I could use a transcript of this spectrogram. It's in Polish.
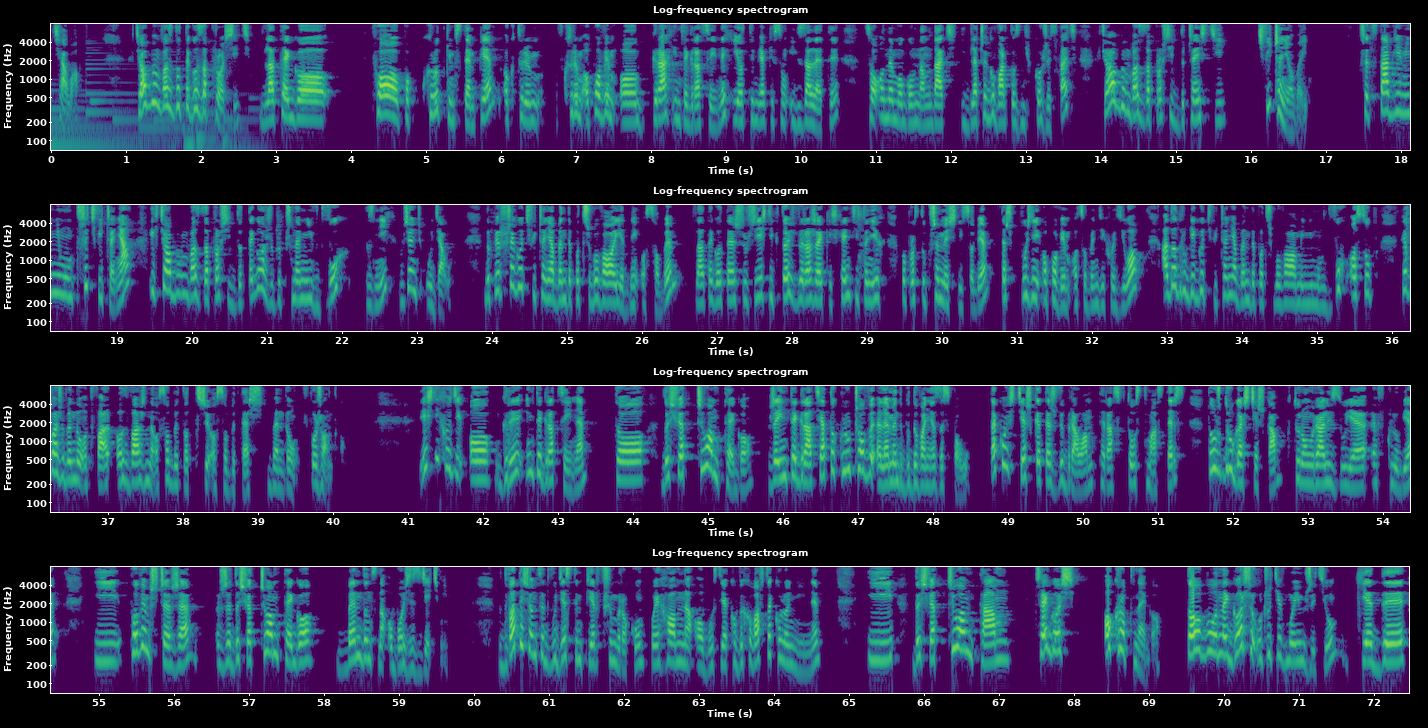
ciała. Chciałabym Was do tego zaprosić, dlatego po, po krótkim wstępie, o którym, w którym opowiem o grach integracyjnych i o tym, jakie są ich zalety, co one mogą nam dać i dlaczego warto z nich korzystać, chciałabym Was zaprosić do części ćwiczeniowej. Przedstawię minimum trzy ćwiczenia i chciałabym Was zaprosić do tego, żeby przynajmniej w dwóch z nich wziąć udział. Do pierwszego ćwiczenia będę potrzebowała jednej osoby, dlatego też już jeśli ktoś wyraża jakieś chęci, to niech po prostu przemyśli sobie. Też później opowiem, o co będzie chodziło. A do drugiego ćwiczenia będę potrzebowała minimum dwóch osób, chyba że będą odważne osoby, to trzy osoby też będą w porządku. Jeśli chodzi o gry integracyjne, to doświadczyłam tego, że integracja to kluczowy element budowania zespołu. Taką ścieżkę też wybrałam teraz w Toastmasters. To już druga ścieżka, którą realizuję w klubie i powiem szczerze, że doświadczyłam tego będąc na obozie z dziećmi. W 2021 roku pojechałam na obóz jako wychowawca kolonijny i doświadczyłam tam czegoś okropnego. To było najgorsze uczucie w moim życiu, kiedy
